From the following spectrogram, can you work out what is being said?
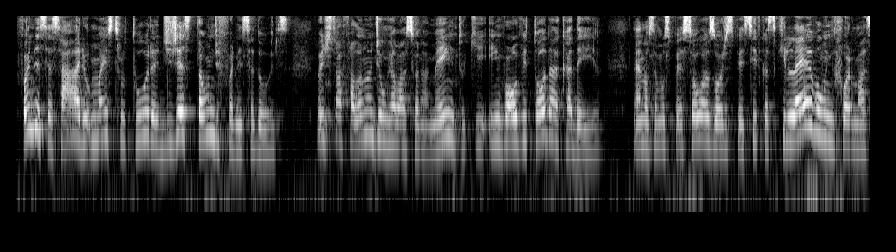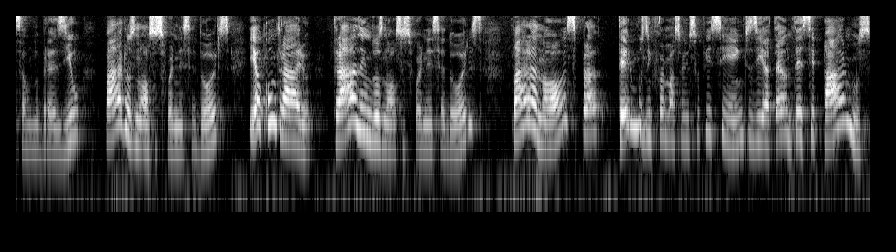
foi necessário uma estrutura de gestão de fornecedores. Então, a gente está falando de um relacionamento que envolve toda a cadeia. Né? Nós temos pessoas hoje específicas que levam informação do Brasil para os nossos fornecedores e, ao contrário, trazem dos nossos fornecedores para nós para termos informações suficientes e até anteciparmos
